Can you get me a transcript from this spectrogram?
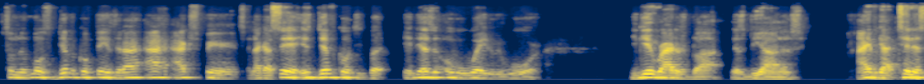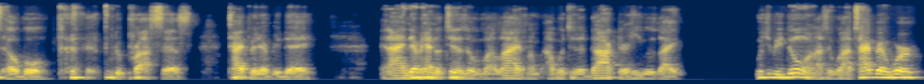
some of the most difficult things that I, I, I experienced, and like I said, it's difficulty, but it doesn't overweigh the reward you get writer's block, let's be honest. I even got tennis elbow through the process, typing every day. And I never had no tennis over my life. I went to the doctor and he was like, what you be doing? I said, well, I type at work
